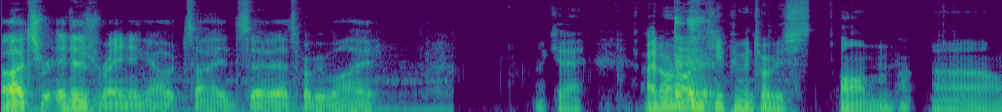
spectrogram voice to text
Uh, it's it is raining outside, so that's probably why. Okay. I don't know if keep inventory is on. Uh,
